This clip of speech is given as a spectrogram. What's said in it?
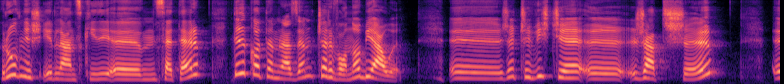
również irlandzki yy, setter, tylko tym razem czerwono-biały. Yy, rzeczywiście yy, rzadszy, yy,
